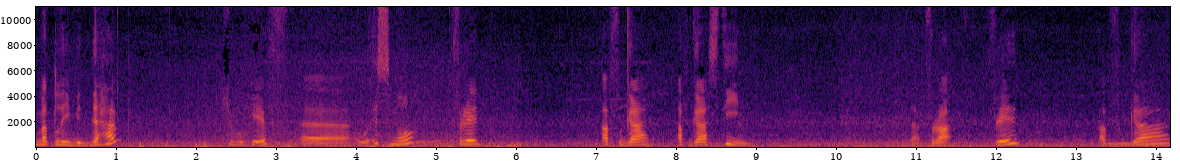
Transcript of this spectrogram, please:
مطلي بالذهب. شوفوا كيف آه واسمه فريد أفغا أفغاستين لا فرا فريد أفغا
